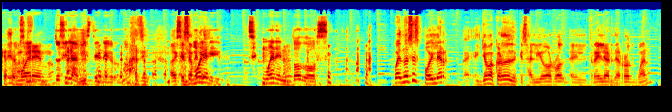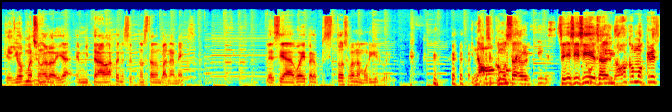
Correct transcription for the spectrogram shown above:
Que se pero sí, mueren, ¿no? Tú sí la viste, negro, ¿no? Ah, sí. Ah, que se muere. Se mueren todos. Pues no es spoiler. eh, Yo me acuerdo desde que salió Rod- el trailer de Road One, que yo más o menos lo veía en mi trabajo, en ese no estaba en Banamex. Le decía, güey, pero pues todos se van a morir, güey. No, ¿cómo ¿cómo sabe? crees? Sí, sí, sí. ¿Cómo o sea, crees? no, ¿cómo crees?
